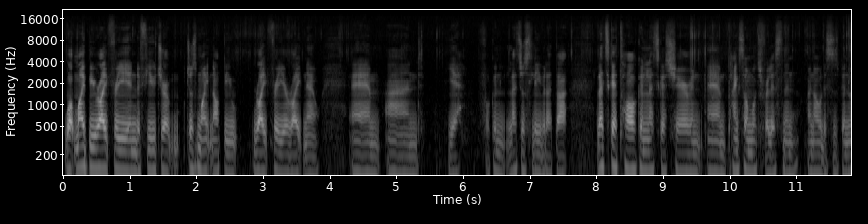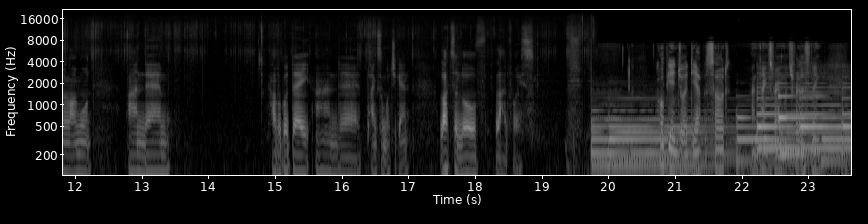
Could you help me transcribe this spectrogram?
what might be right for you in the future just might not be right for you right now. Um, and yeah, fucking let's just leave it at that. Let's get talking, let's get sharing. Um, thanks so much for listening. I know this has been a long one, and um, have a good day. And uh, thanks so much again. Lots of love, lad voice. Hope you enjoyed the episode, and thanks very much for listening.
